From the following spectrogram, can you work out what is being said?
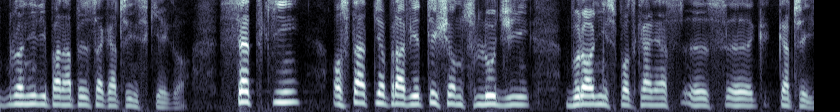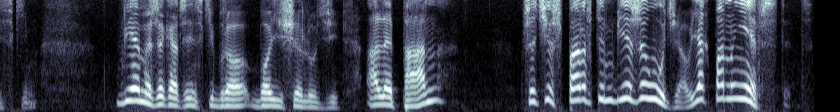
bronili pana prezesa Kaczyńskiego. Setki, ostatnio prawie tysiąc ludzi broni spotkania z, z e, Kaczyńskim. Wiemy, że Kaczyński bro, boi się ludzi, ale pan? Przecież pan w tym bierze udział. Jak panu nie wstyd?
